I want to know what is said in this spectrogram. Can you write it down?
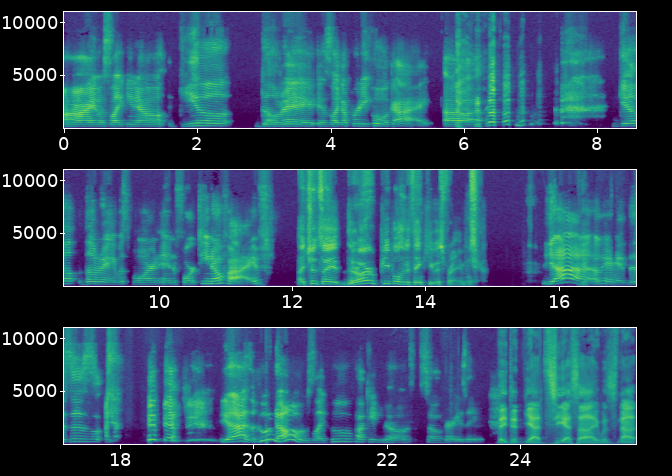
I was like, you know, Gil Del Rey is like a pretty cool guy. Uh, Gil Del Rey was born in 1405. I should say there are people who think he was framed. Yeah, okay. This is yeah, who knows? Like who fucking knows? It's so crazy. They did yeah, CSI was not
